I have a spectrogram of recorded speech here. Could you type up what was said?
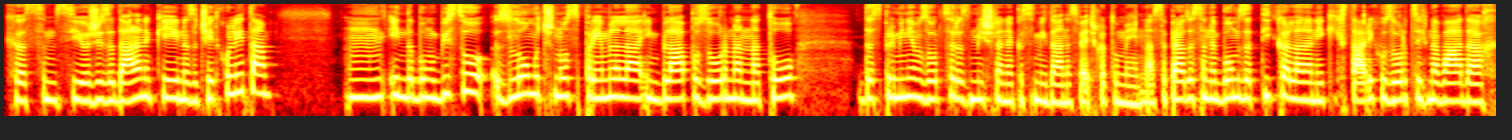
ki sem si jo že zadala nekje na začetku leta. Um, in da bom v bistvu zelo močno spremljala in bila pozorna na to, da spremenjam vzorce razmišljanja, ki sem jih danes večkrat omenila. Se pravi, da se ne bom zatikala na nekih starih vzorcih, navadah,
